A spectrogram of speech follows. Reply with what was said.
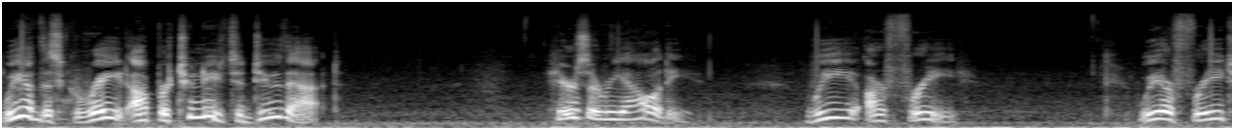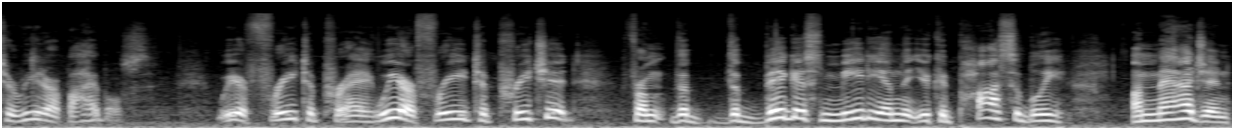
We have this great opportunity to do that. Here's a reality we are free. We are free to read our Bibles. We are free to pray. We are free to preach it from the, the biggest medium that you could possibly imagine.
